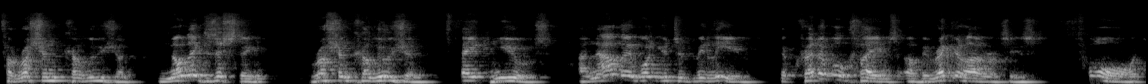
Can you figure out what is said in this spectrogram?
for Russian collusion, non existing Russian collusion, fake news. And now they want you to believe that credible claims of irregularities, fraud,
